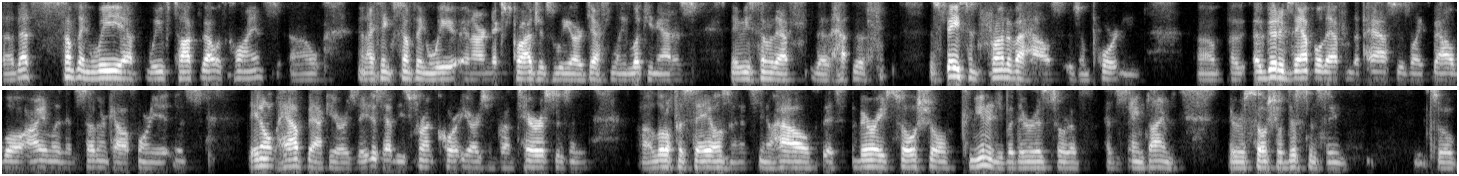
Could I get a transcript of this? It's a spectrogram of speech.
uh, that's something we have we've talked about with clients, uh, and I think something we in our next projects we are definitely looking at is maybe some of that the, the, the space in front of a house is important. Uh, a, a, good example of that from the past is like Balboa Island in Southern California. It's they don't have backyards; they just have these front courtyards and front terraces and uh, little paseos, and it's you know how it's a very social community, but there is sort of at the same time there is social distancing so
